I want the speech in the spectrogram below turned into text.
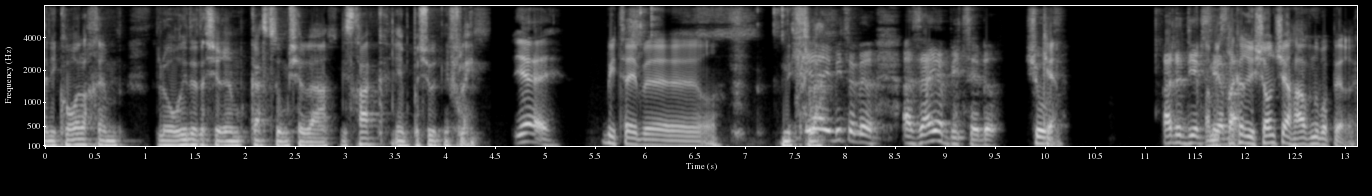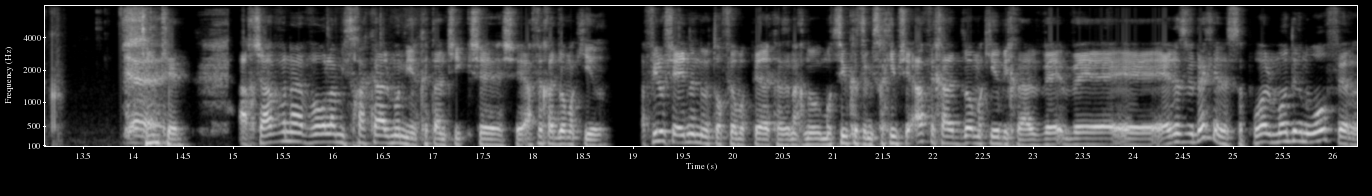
אני קורא לכם להוריד את השירים custom של המשחק הם פשוט נפלאים. ייי. ביט סייבר. נפלא. אז זה היה Beat Saber שוב כן. עד ה-DLC המשחק הבא הראשון שאהבנו בפרק. כן כן עכשיו נעבור למשחק האלמוני הקטנצ'יק ש- שאף אחד לא מכיר אפילו שאין לנו את עופר בפרק אז אנחנו מוצאים כזה משחקים שאף אחד לא מכיר בכלל וארז ודקל ספרו על Modern Warfare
